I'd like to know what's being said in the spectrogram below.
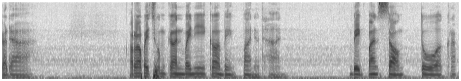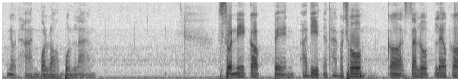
กฎาเราไปชมกันใบนี้ก็เบ่งปานแนวทาน เบ่งปานสองตัวครับแนวทานบลอบนล่าง ส่วนนี้ก็เป็นอดีตนะท่านผู้ชม ก็สรุปแล้วก็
